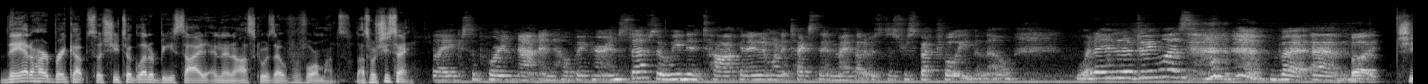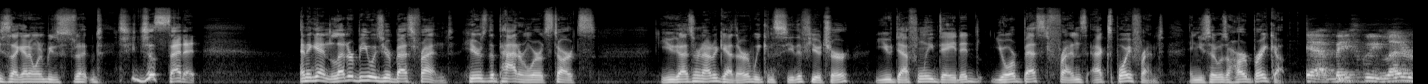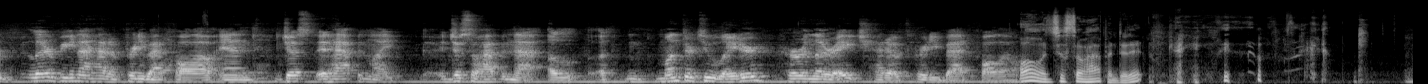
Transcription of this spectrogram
They had a hard breakup, so she took letter B side, and then Oscar was out for four months. That's what she's saying. like supporting that and helping her and stuff. So we didn't talk, and I didn't want to text him. I thought it was disrespectful, even though what I ended up doing was. but um, but She's like, I don't want to be. Disrespect-. She just said it. And again, letter B was your best friend. Here's the pattern where it starts. You guys are now together. We can see the future. You definitely dated your best friend's ex boyfriend, and you said it was a hard breakup. yeah, basically letter letter B and I had a pretty bad fallout, and just it happened like it just so happened that a, a month or two later, her and letter H had a pretty bad fallout. Oh, it just so happened, did it? Okay.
